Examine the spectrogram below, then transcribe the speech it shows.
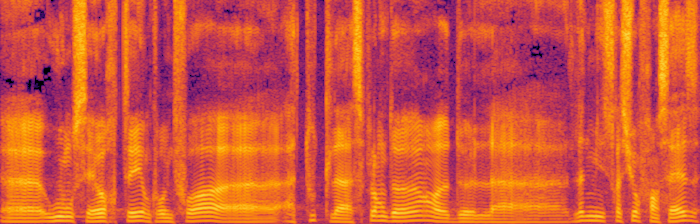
Euh, où on s'est heurté, encore une fois, à, toute la splendeur de l'administration française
